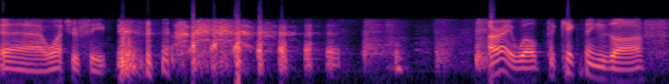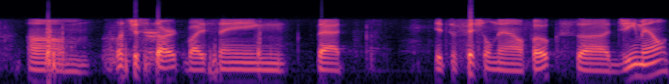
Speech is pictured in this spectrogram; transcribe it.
Uh, watch your feet. All right. Well, to kick things off, um, let's just start by saying that it's official now, folks. Uh, Gmail,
